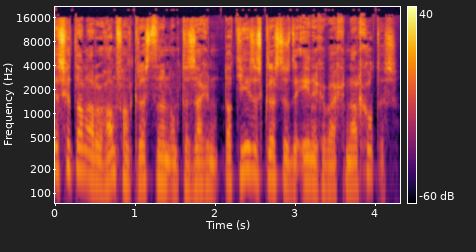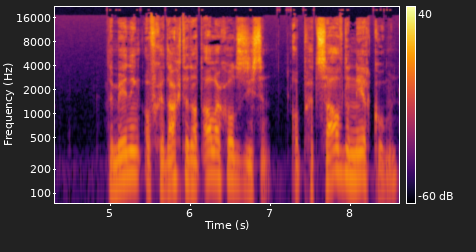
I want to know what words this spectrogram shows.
Is het dan arrogant van christenen om te zeggen dat Jezus Christus de enige weg naar God is? De mening of gedachte dat alle godsdiensten op hetzelfde neerkomen,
